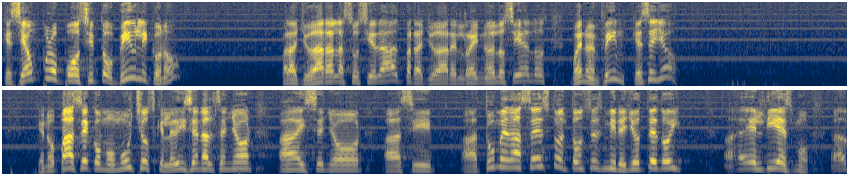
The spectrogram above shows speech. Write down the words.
Que sea un propósito bíblico, ¿no? Para ayudar a la sociedad, para ayudar al reino de los cielos. Bueno, en fin, qué sé yo. Que no pase como muchos que le dicen al Señor, ay Señor, así, ah, tú me das esto, entonces mire, yo te doy el diezmo. Ah,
